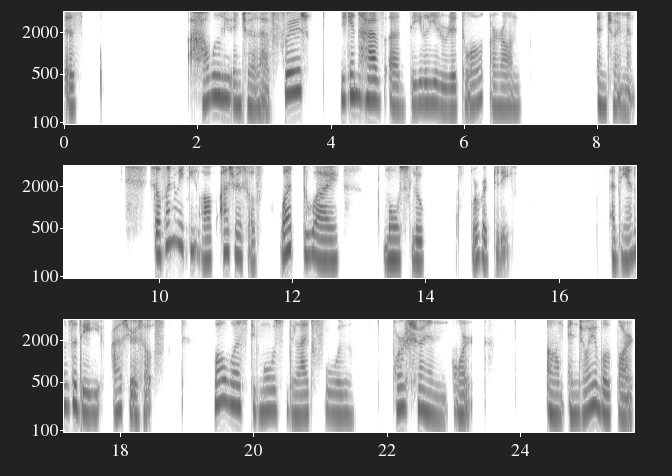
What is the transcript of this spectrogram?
is how will you enjoy life? First, you can have a daily ritual around enjoyment. So upon waking up, ask yourself, what do I most look forward today? At the end of the day, ask yourself, what was the most delightful portion or um enjoyable part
